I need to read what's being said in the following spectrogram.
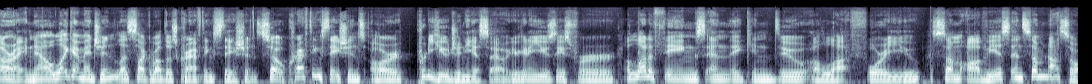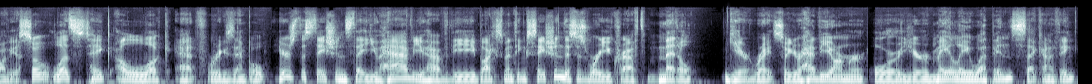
All right. Now, like I mentioned, let's talk about those crafting stations. So crafting stations are pretty huge in ESO. You're going to use these for a lot of things and they can do a lot for you. Some obvious and some not so obvious. So let's take a look at, for example, here's the stations that you have. You have the blacksmithing station. This is where you craft metal gear, right? So your heavy armor or your melee weapons, that kind of thing.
